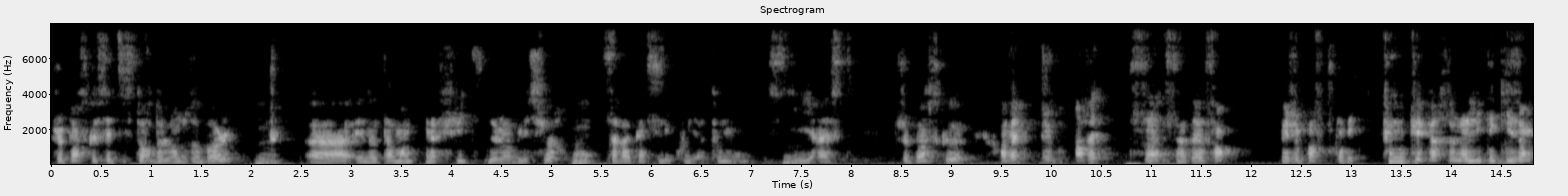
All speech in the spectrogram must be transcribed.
Je pense que cette histoire de Lonzo Ball, Ouais. euh, et notamment la fuite de la blessure, Ouais. ça va casser les couilles à tout le monde s'il reste. Je pense que, en fait, je- en fait, c'est c'est intéressant, mais je pense qu'avec toutes les personnalités qu'ils ont,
